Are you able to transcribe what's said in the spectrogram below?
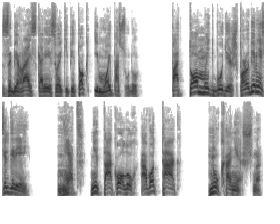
Забирай скорее свой кипяток и мой посуду. Потом мыть будешь, поруби мне сельдерей. Нет, не так, Олух, а вот так. Ну, конечно.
